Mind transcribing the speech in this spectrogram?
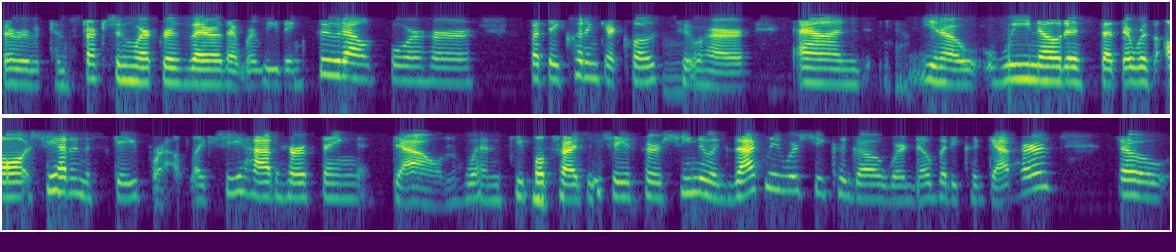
There were construction workers there that were leaving food out for her, but they couldn't get close mm-hmm. to her and you know we noticed that there was all she had an escape route like she had her thing down when people tried to chase her she knew exactly where she could go where nobody could get her so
